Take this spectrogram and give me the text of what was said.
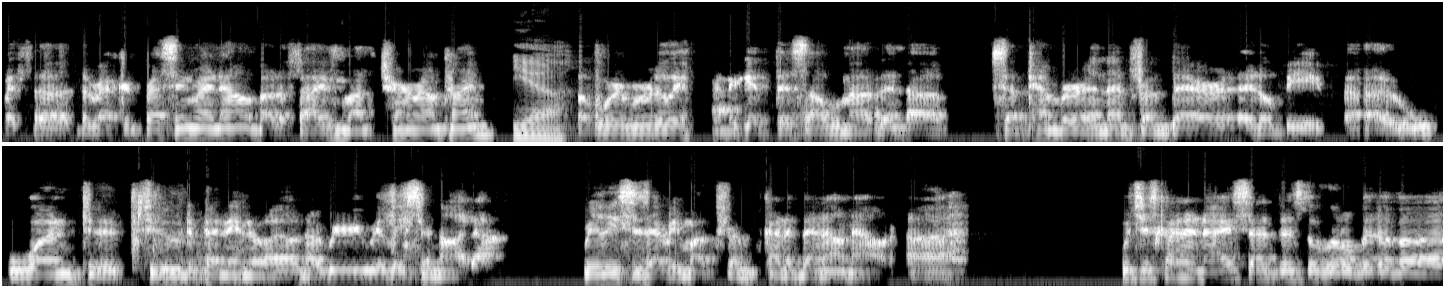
with uh, the record pressing right now, about a five month turnaround time. yeah. But we're really trying to get this album out in uh, September, and then from there it'll be uh, one to two, depending on a re-release or not. Uh, releases every month from kind of then on out, uh, which is kind of nice. That there's a little bit of a,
